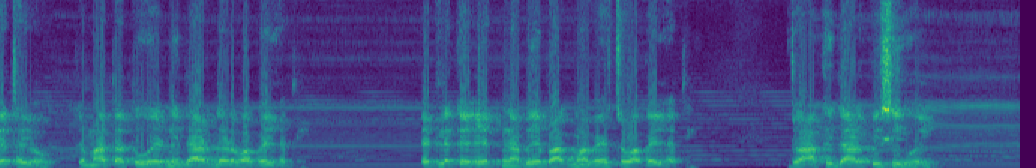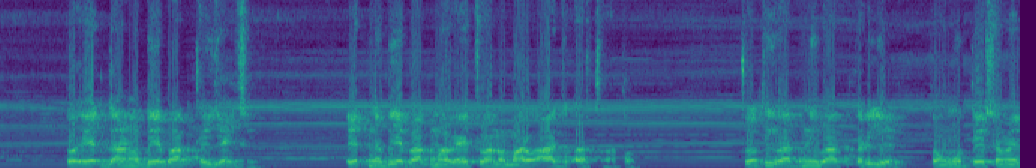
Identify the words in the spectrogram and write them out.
એ થયો કે માતા તુવેરની દાળ દળવા ગઈ હતી. એટલે કે એકના બે ભાગમાં વહેંચવા ગઈ હતી. જો આખી દાળ પીસી હોય, તો એક દાણો બે ભાગ થઈ જાય છે. એકને બે ભાગમાં વહેંચવાનો મારો આ જ અર્થ હતો. ચોથી વાતની વાત કરીએ, તો હું તે સમયે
